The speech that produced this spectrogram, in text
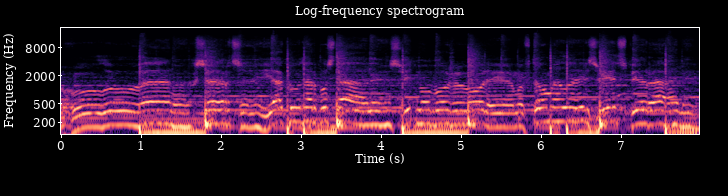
Головенах серце, як удар по сталі, світмо божеволіє, ми втомились від спіралі.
